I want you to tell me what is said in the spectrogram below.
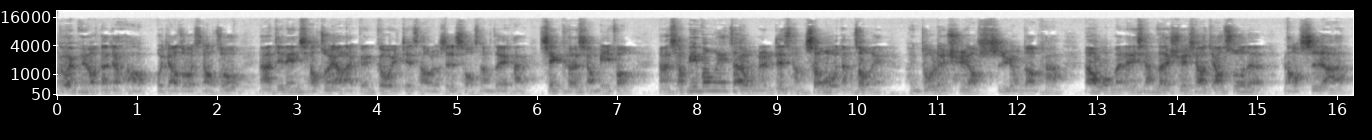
各位朋友，大家好，我叫做小猪。那今天小猪要来跟各位介绍的是手上这一台仙科小蜜蜂。那小蜜蜂呢，在我们日常生活当中呢，很多人需要使用到它。那我们呢，像在学校教书的老师啊，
